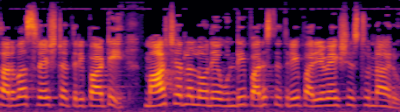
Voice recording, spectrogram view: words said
సర్వశ్రేష్ఠ త్రిపాఠి మాచర్లలోనే ఉండి పరిస్థితిని పర్యవేక్షిస్తున్నారు.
